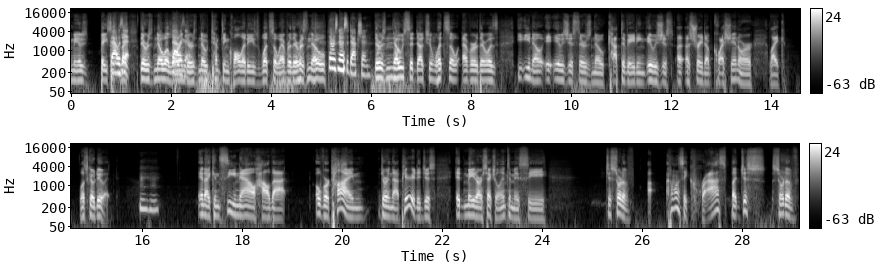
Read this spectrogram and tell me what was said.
I mean, it was basically That was like, it. there was no was alluring it. there was no tempting qualities whatsoever there was no There was no seduction. there was no seduction whatsoever there was you know it, it was just there's no captivating it was just a, a straight up question or like let's go do it Mm-hmm. and i can see now how that over time during that period it just it made our sexual intimacy just sort of uh, i don't want to say crass but just sort of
